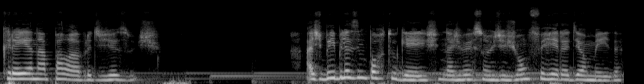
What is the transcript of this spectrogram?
Creia na palavra de Jesus. As Bíblias em português, nas versões de João Ferreira de Almeida,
